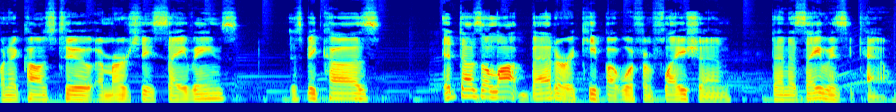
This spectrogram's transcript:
when it comes to emergency savings is because it does a lot better to keep up with inflation than a savings account.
